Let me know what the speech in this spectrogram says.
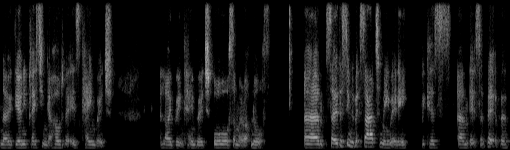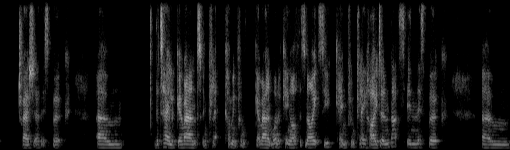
no, the only place you can get hold of it is Cambridge a library in Cambridge or somewhere up north. Um, so this seemed a bit sad to me, really, because um, it's a bit of a treasure, this book. Um, the tale of Geraint and Cle- coming from Geraint, one of King Arthur's knights who came from Clayhidon, that's in this book. Um,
